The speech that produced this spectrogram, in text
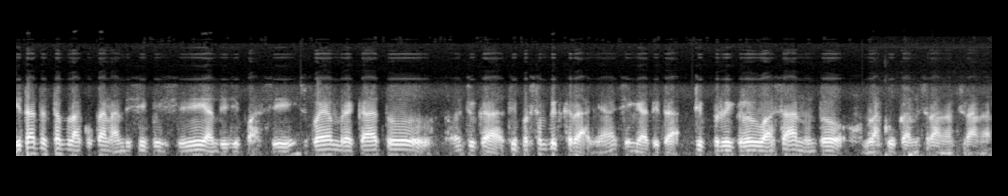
kita tetap melakukan antisipasi antisipasi supaya mereka itu juga dipersempit geraknya sehingga tidak diberi keleluasaan untuk melakukan serangan-serangan.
